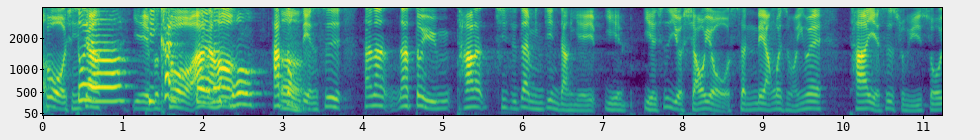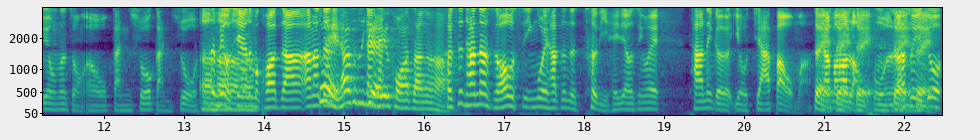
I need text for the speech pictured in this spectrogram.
错，形象啊，也不错啊。然后他重嗯点是他那那对于他的，其实，在民进党也也也是有小有声量。为什么？因为他也是属于说用那种呃，我敢说敢做，只是没有现在那么夸张啊。那对他是不是但越来越夸张啊？可是他那时候是因为他真的彻底黑掉，是因为他那个有家暴嘛，对家暴他老对婆，对然后所以就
